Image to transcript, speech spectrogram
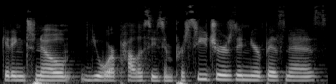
getting to know your policies and procedures in your business,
